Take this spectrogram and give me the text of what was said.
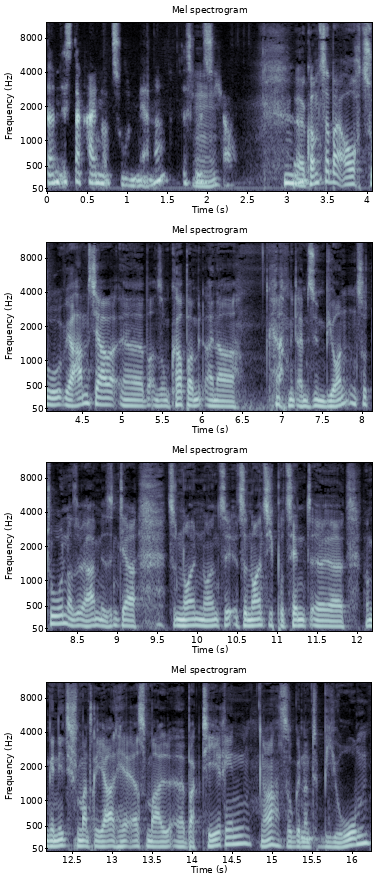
dann ist da kein Ozon mehr. Ne? Das löst mhm. sich auch. Mhm. Äh, Kommt es dabei auch zu, wir haben es ja äh, bei unserem Körper mit einer ja, mit einem Symbionten zu tun. Also wir haben, wir sind ja zu 99, zu 90 Prozent äh, vom genetischen Material her erstmal äh, Bakterien, ja, sogenannte Biom,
